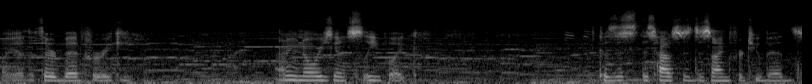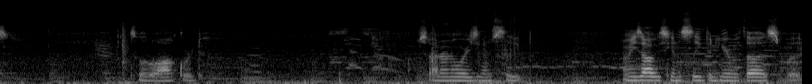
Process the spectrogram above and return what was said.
Oh yeah the third bed for Ricky. I don't even know where he's gonna sleep like because this, this house is designed for two beds. It's a little awkward. So I don't know where he's going to sleep. I mean, he's obviously going to sleep in here with us, but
